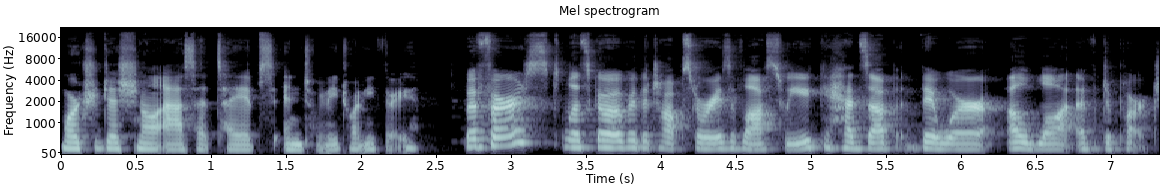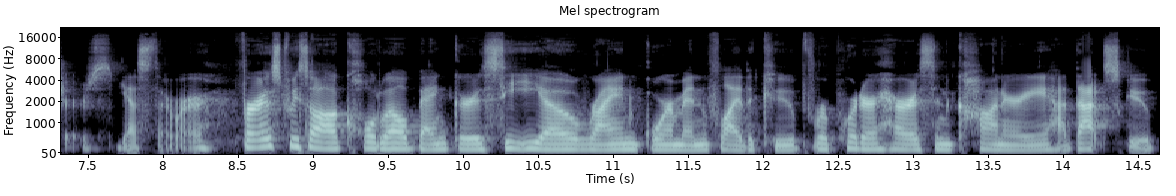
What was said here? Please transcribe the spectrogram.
more traditional asset types in 2023. But first, let's go over the top stories of last week. Heads up, there were a lot of departures. Yes, there were. First, we saw Coldwell Banker's CEO Ryan Gorman fly the coop. Reporter Harrison Connery had that scoop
